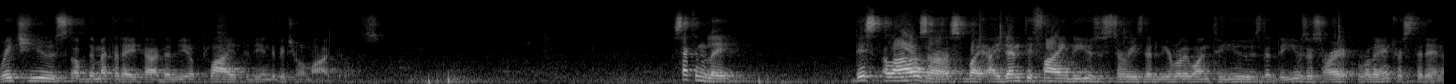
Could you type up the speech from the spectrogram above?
rich use of the metadata that we apply to the individual modules. Secondly, this allows us, by identifying the user stories that we really want to use, that the users are really interested in,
